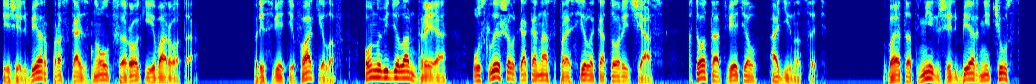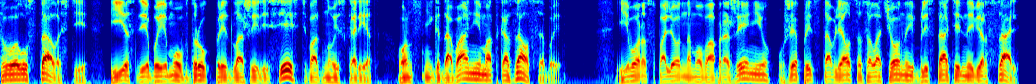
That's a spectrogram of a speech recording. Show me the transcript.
и Жильбер проскользнул в широкие ворота. При свете факелов он увидел Андрея, услышал, как она спросила, который час. Кто-то ответил «одиннадцать». В этот миг Жильбер не чувствовал усталости, и если бы ему вдруг предложили сесть в одну из карет, он с негодованием отказался бы. Его распаленному воображению уже представлялся золоченый блистательный Версаль,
